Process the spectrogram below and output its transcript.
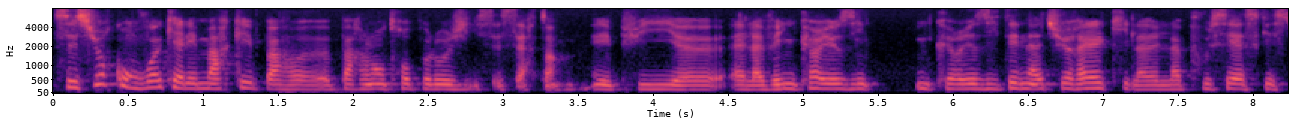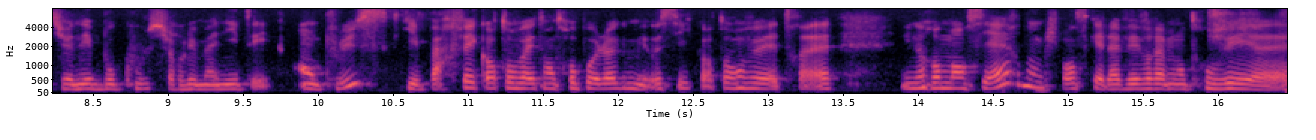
C'est sûr qu'on voit qu'elle est marquée par l'anthropologie, c'est certain. Et puis, elle avait une curiosité une curiosité naturelle qui l'a poussé à se questionner beaucoup sur l'humanité. En plus, ce qui est parfait quand on veut être anthropologue, mais aussi quand on veut être euh, une romancière. Donc, je pense qu'elle avait vraiment trouvé euh,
